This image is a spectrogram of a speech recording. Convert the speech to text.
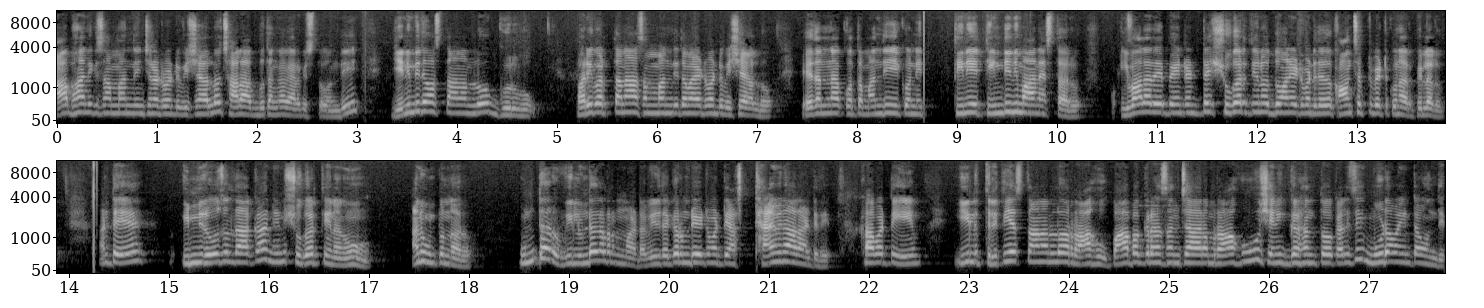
లాభానికి సంబంధించినటువంటి విషయాల్లో చాలా అద్భుతంగా కనిపిస్తుంది ఎనిమిదవ స్థానంలో గురువు. పరివర్తన సంబంధితమైనటువంటి విషయాల్లో ఏదన్నా కొంతమంది కొన్ని తినే తిండిని మానేస్తారు. ఇవాళ రేపు ఏంటంటే షుగర్ తినొద్దు అనేటువంటిది ఏదో కాన్సెప్ట్ పెట్టుకున్నారు పిల్లలు. అంటే ఇన్ని రోజుల దాకా నేను షుగర్ తినను అని ఉంటున్నారు. ఉంటారు వీళ్ళు ఉండగలరు అనమాట వీళ్ళ దగ్గర ఉండేటువంటి ఆ స్టామినా లాంటిది. కాబట్టి వీళ్ళు తృతీయ స్థానంలో రాహు పాపగ్రహ సంచారం రాహు శనిగ్రహంతో కలిసి మూడవ ఇంట ఉంది.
